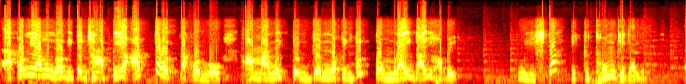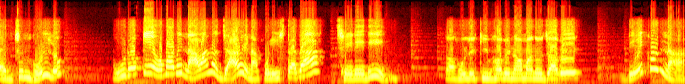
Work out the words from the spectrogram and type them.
এখনই আমি নদীতে ঝাঁপিয়ে আত্মহত্যা করব। আমার মৃত্যুর জন্য কিন্তু তোমরাই দায়ী হবে। পুলিশটা একটু থমকে গেল। একজন বলল বুড়োকে ওভাবে নামানো যাবে না পুলিশ দাদা। ছেড়ে দিন। তাহলে কীভাবে নামানো যাবে? দেখুন না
